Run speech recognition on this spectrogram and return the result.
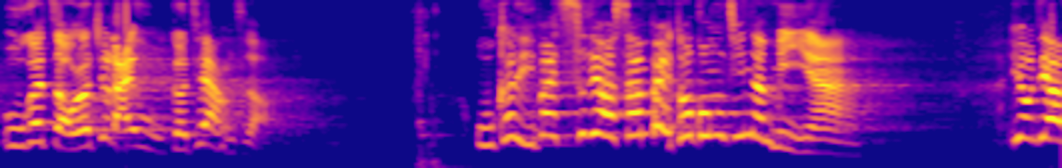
五个走了就来五个这样子哦，五个礼拜吃掉三百多公斤的米呀，用掉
